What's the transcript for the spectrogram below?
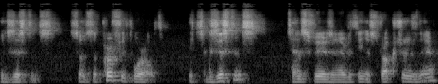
existence. So it's the perfect world. It's existence, ten spheres and everything, a structure is there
